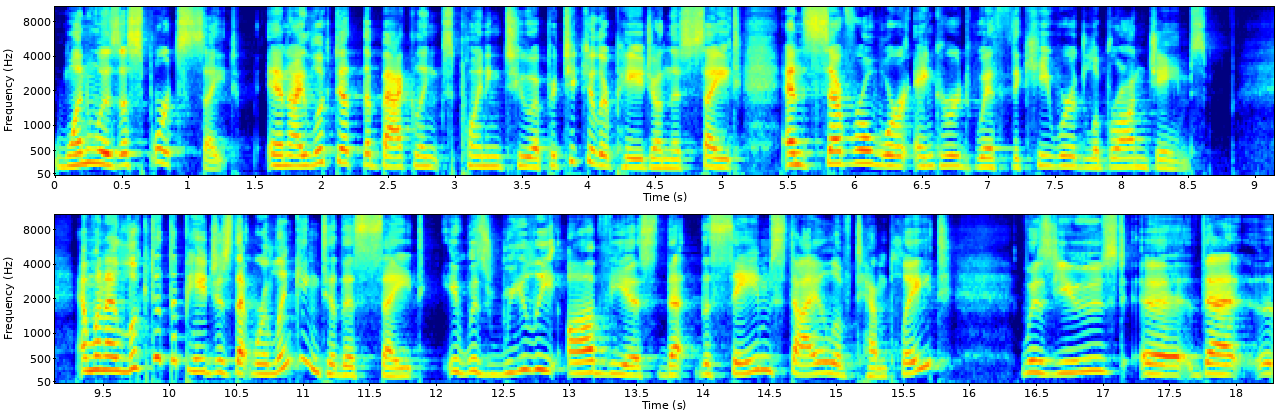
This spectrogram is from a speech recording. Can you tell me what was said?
One was a sports site, and I looked at the backlinks pointing to a particular page on this site, and several were anchored with the keyword LeBron James. And when I looked at the pages that were linking to this site, it was really obvious that the same style of template was used, uh, that uh,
